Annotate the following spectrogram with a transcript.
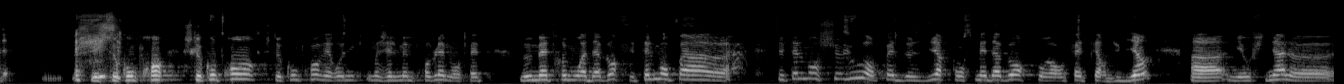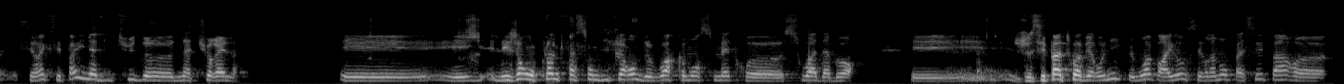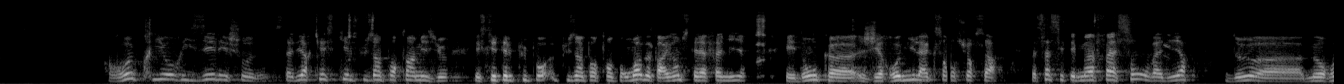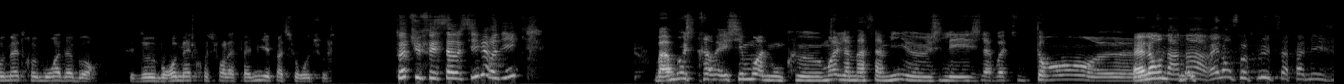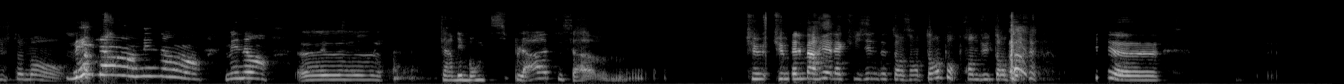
Je te comprends, je te comprends, je te comprends, Véronique. Moi, j'ai le même problème en fait. Me mettre moi d'abord, c'est tellement pas, c'est tellement chelou en fait de se dire qu'on se met d'abord pour en fait faire du bien. Euh, mais au final, euh, c'est vrai que c'est pas une habitude euh, naturelle. Et, les gens ont plein de façons différentes de voir comment se mettre soi d'abord. Et je sais pas toi, Véronique, mais moi, par exemple, c'est vraiment passé par reprioriser les choses. C'est-à-dire, qu'est-ce qui est le plus important à mes yeux? Et ce qui était le plus, plus important pour moi, bah, par exemple, c'était la famille. Et donc, j'ai remis l'accent sur ça. Bah, ça, c'était ma façon, on va dire, de me remettre moi d'abord c'est de me remettre sur la famille et pas sur autre chose. Toi, tu fais ça aussi, Véronique? Bah moi je travaille chez moi donc euh, moi j'ai ma famille euh, je les je la vois tout le temps euh. elle en a marre elle en peut plus de sa famille justement mais non mais non mais non faire des bons petits plats tout ça. Tu, tu, mets le mari à la cuisine de temps en temps pour prendre du temps pour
